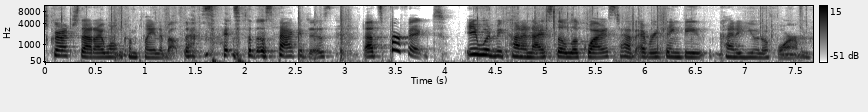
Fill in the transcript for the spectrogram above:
scratch that. I won't complain about the size of those packages. That's perfect. It would be kind of nice though look-wise to have everything be kind of uniform.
